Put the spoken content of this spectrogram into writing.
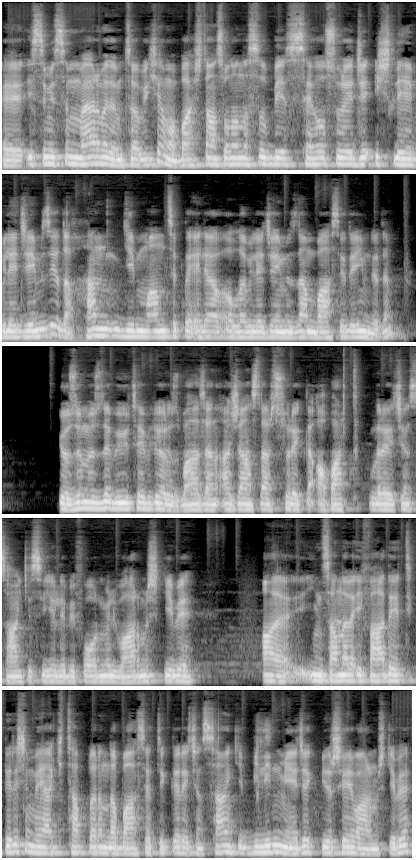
E, isim isim vermedim tabii ki ama baştan sona nasıl bir SEO süreci işleyebileceğimizi ya da hangi mantıkla ele alabileceğimizden bahsedeyim dedim. Gözümüzde büyütebiliyoruz. Bazen ajanslar sürekli abarttıkları için sanki sihirli bir formül varmış gibi insanlara ifade ettikleri için veya kitaplarında bahsettikleri için sanki bilinmeyecek bir şey varmış gibi.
